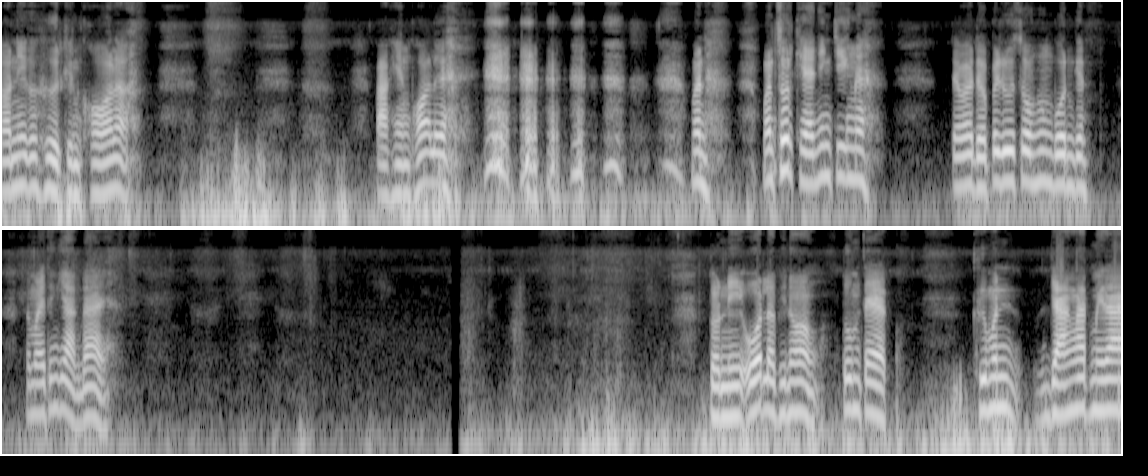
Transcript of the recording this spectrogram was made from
ตอนนี้ก็หืดขึ้นคอแล้ว ปากแห้งเพราะเลย มันมันสุดแขนจริง ๆ นะ แต่ว่าเดี๋ยวไปดูทรงข้างบนกันทำไมถึงอยากได้ ต้นนี้โอ๊ตแล้วพี่น้อง ตุ้มแตก คือมันยางรัดไม่ได้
